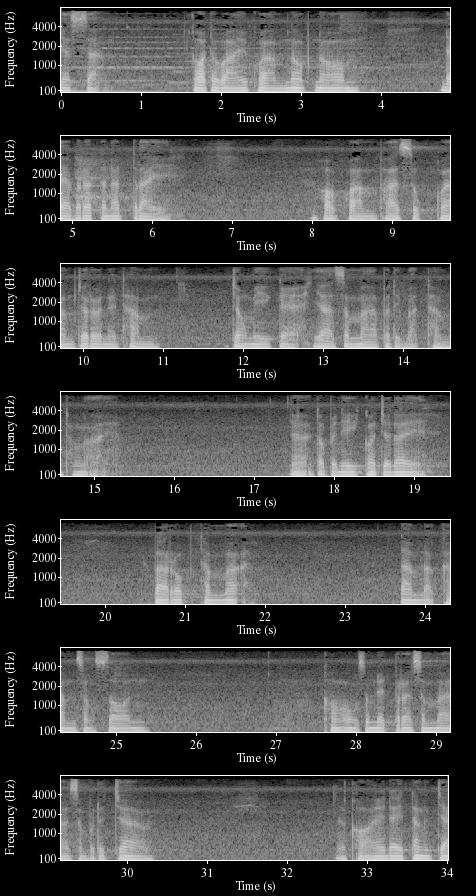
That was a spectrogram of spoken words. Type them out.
ยัสสะ ขอถวายความนอบน้อม แด่พระรัตนตรัย ขอความพาสุขความเจริญในธรรม จงมีแก่ญาติสัมมาปฏิบัติธรรมทั้งหลาย ต่อไปนี้ก็จะได้ปารบธรรมะ ตามหลักคำสั่งสอน ขององค์สมเด็จพระสัมมาสัมพุทธเจ้า ขอให้ได้ตั้งใจ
